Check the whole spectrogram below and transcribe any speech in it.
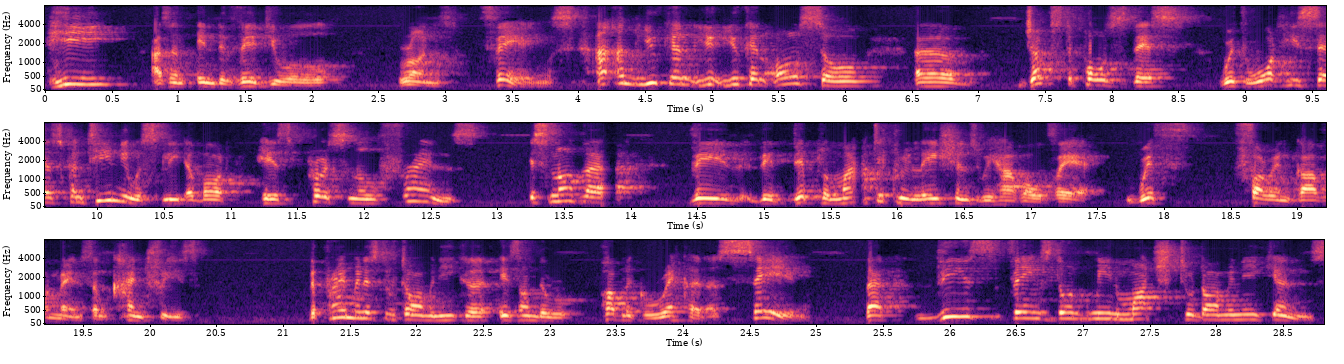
He, as an individual, runs things. And you can, you, you can also uh, juxtapose this with what he says continuously about his personal friends. It's not that the, the diplomatic relations we have out there with foreign governments and countries, the Prime Minister of Dominica is on the public record as saying that these things don't mean much to Dominicans.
